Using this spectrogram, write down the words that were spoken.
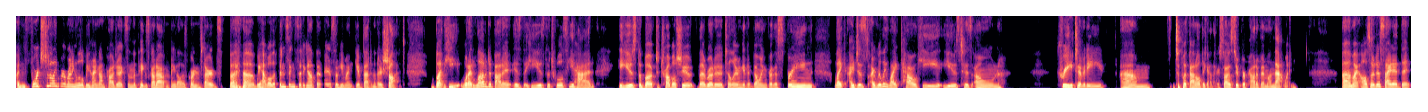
unfortunately, we're running a little behind on projects and the pigs got out and ate all his corn starts, but uh, we have all the fencing sitting out there, so he might give that another shot. But he, what I loved about it is that he used the tools he had. He used the book to troubleshoot the rototiller and get it going for the spring. Like, I just, I really liked how he used his own creativity um, to put that all together. So I was super proud of him on that one. Um, I also decided that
